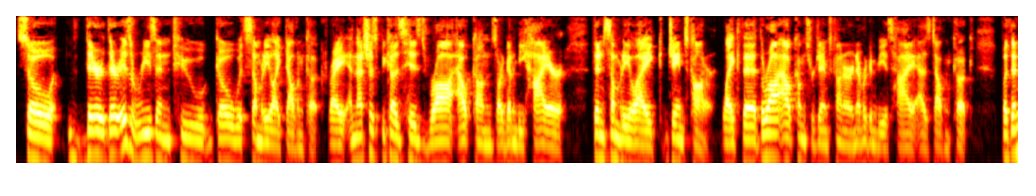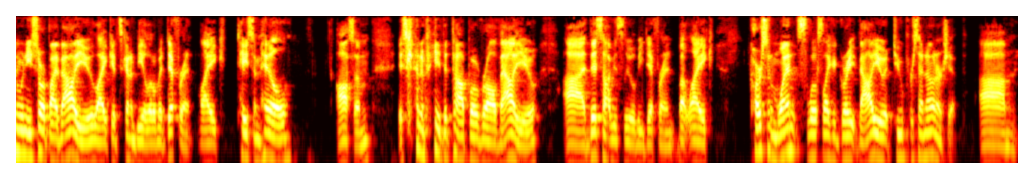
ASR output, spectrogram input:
So there there is a reason to go with somebody like Dalvin Cook, right? And that's just because his raw outcomes are going to be higher than somebody like James Conner. Like the the raw outcomes for James Conner are never going to be as high as Dalvin Cook. But then when you sort by value, like it's going to be a little bit different. Like Taysom Hill, awesome, is going to be the top overall value. Uh, this obviously will be different, but like Carson Wentz looks like a great value at 2% ownership. Um,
